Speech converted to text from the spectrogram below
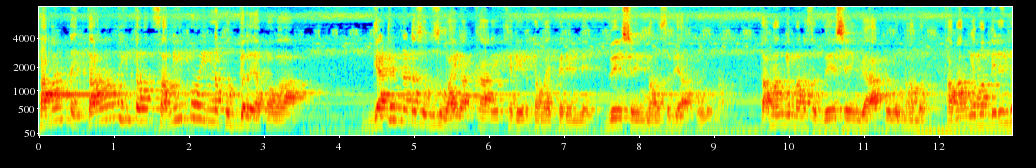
Tamanta ඊටාම හිතවත් සමීපව ඉන්න පුද්ගලයා පවා ගැටෙන්නට සුදුසු වෛරක්කාරයෙක් හැටියට තමයි පෙනෙන්නේ ද්වේෂයෙන් මනස ව්‍යාකූල වුණා. තමන්ගේ මනස ද්වේෂයෙන් ව්‍යාකූල වුණාම තමන්ගේම බිරිඳ,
